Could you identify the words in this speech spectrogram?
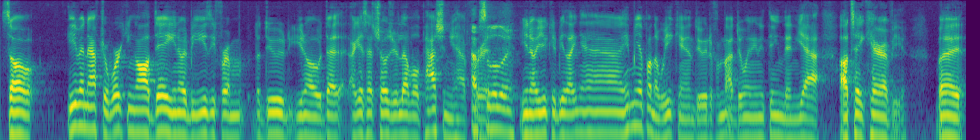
So even after working all day, you know, it'd be easy for the dude, you know, that I guess that shows your level of passion you have for Absolutely. it. You know, you could be like, yeah, hit me up on the weekend, dude. If I'm not doing anything, then yeah, I'll take care of you. But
